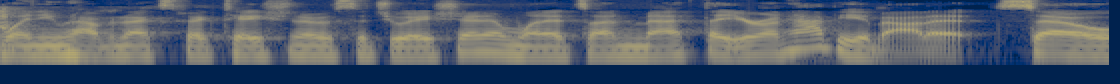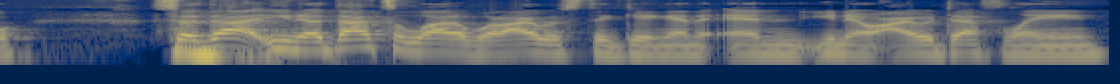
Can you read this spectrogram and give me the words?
when you have an expectation of a situation and when it's unmet that you're unhappy about it. So so that you know that's a lot of what I was thinking and and you know I would definitely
